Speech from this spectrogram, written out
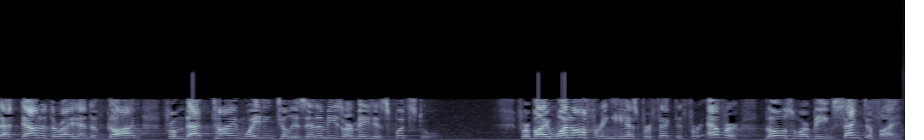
sat down at the right hand of God, from that time waiting till his enemies are made his footstool. For by one offering he has perfected forever those who are being sanctified.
